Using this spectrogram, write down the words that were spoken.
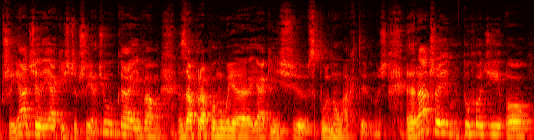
przyjaciel jakiś czy przyjaciółka i Wam zaproponuje jakąś e, wspólną aktywność. Raczej tu chodzi o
